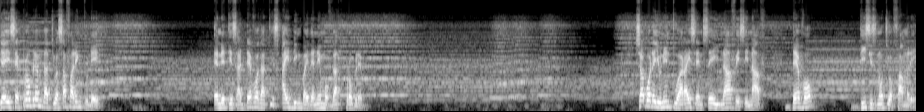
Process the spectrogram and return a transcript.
There is a problem that you are suffering today, and it is a devil that is hiding by the name of that problem. Somebody, you need to arise and say, Enough is enough. Devil, this is not your family.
